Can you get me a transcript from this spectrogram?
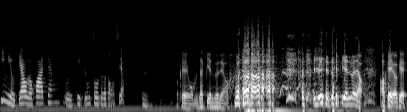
一没有掉的话，这样我也可以不用做这个东西啊。嗯，OK，我们在辩论了，有点在辩论了。OK，OK，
